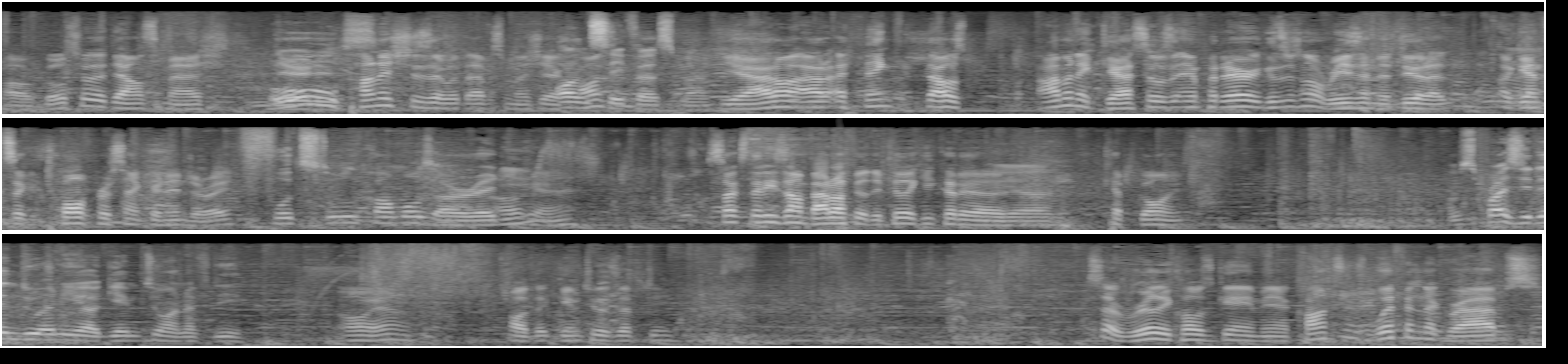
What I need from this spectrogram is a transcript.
Oh, goes for the down smash. There it Oh, punishes it with F smash. Yeah, Unsafe F smash. Yeah, I don't. I, I think that was. I'm gonna guess it was input error because there's no reason to do that against like a 12% Greninja, right? Footstool combos already. Okay. Sucks that he's on battlefield. I feel like he could have Yeah. kept going. I'm surprised he didn't do any uh, game two on FD. Oh yeah. Oh, the game two is FD. It's a really close game, man. Constance whipping the grabs,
